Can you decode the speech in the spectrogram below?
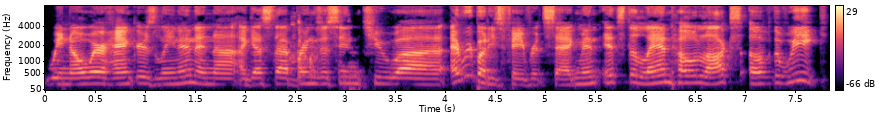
we know where Hanker's leaning, and uh, I guess that brings us into uh, everybody's favorite segment. It's the Land Ho Locks of the Week.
